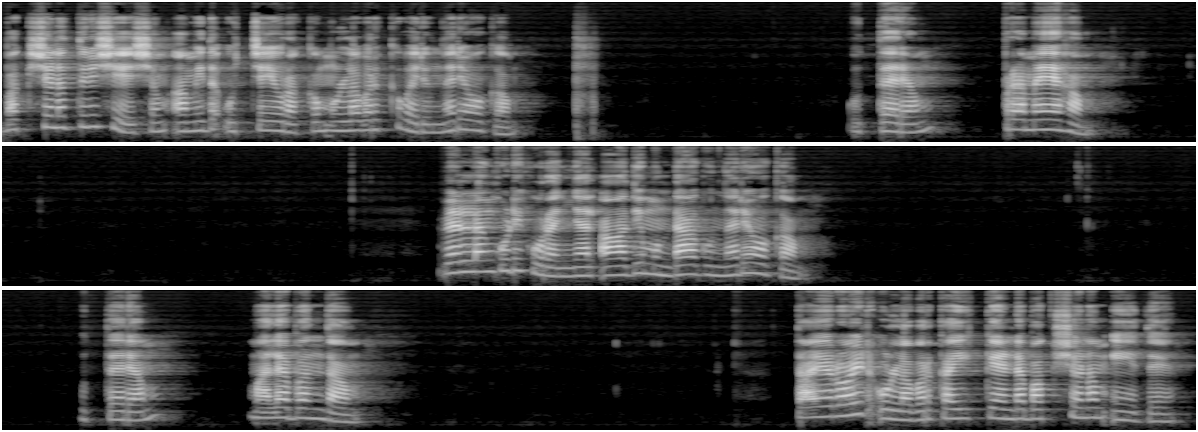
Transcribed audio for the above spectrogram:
ഭക്ഷണത്തിനു ശേഷം അമിത ഉച്ചയുറക്കം ഉള്ളവർക്ക് വരുന്ന രോഗം. ഉത്തരം പ്രമേഹം. വെള്ളം കുടി കുറഞ്ഞാൽ ആദ്യമുണ്ടാകുന്ന രോഗം. ഉത്തരം മലബന്ധം. തൈറോയിഡ് ഉള്ളവർ കഴിക്കേണ്ട ഭക്ഷണം ഏത്?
